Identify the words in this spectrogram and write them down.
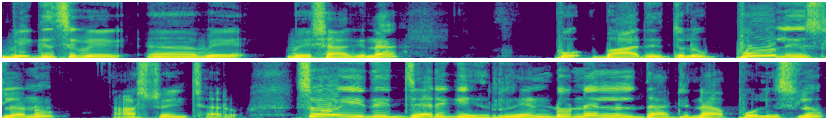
విగిసి వే వే- వేసాగిన పో- బాధితులు పోలీసులను ఆశ్రయించారు. సో ఇది జరిగి రెండు నెలలు దాటిన పోలీసులు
